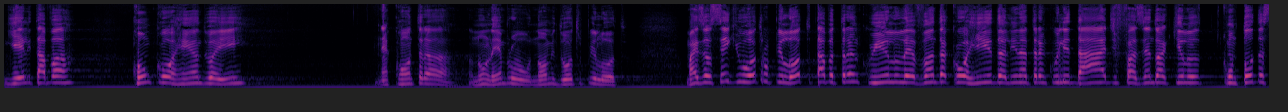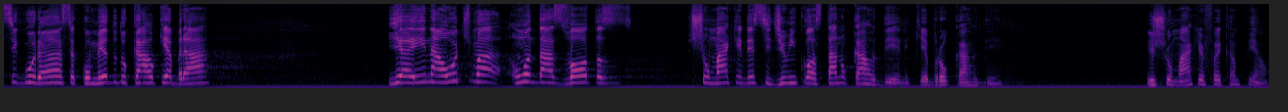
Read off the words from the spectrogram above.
E ele estava concorrendo aí né, contra, não lembro o nome do outro piloto. Mas eu sei que o outro piloto estava tranquilo, levando a corrida ali na tranquilidade, fazendo aquilo com toda segurança, com medo do carro quebrar. E aí, na última, uma das voltas, Schumacher decidiu encostar no carro dele, quebrou o carro dele. E o Schumacher foi campeão.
